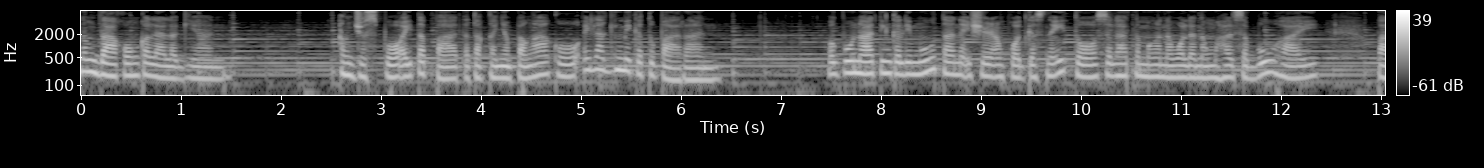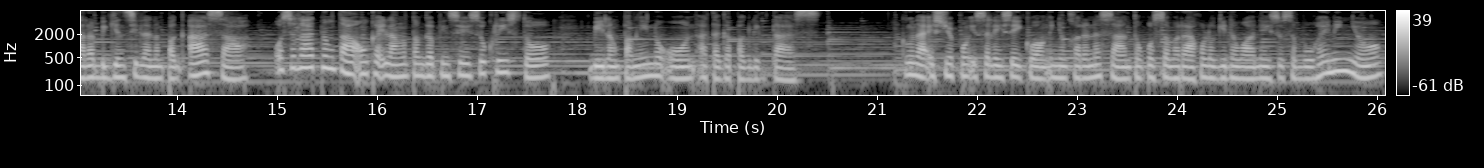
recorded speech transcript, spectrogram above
ng dakong kalalagyan. Ang Diyos po ay tapat at ang kanyang pangako ay laging may katuparan. Huwag po nating kalimutan na i-share ang podcast na ito sa lahat ng mga nawalan ng mahal sa buhay para bigyan sila ng pag-asa o sa lahat ng taong kailangang tanggapin si Yesu Kristo bilang Panginoon at tagapagligtas. Kung nais niyo pong isalaysay ko ang inyong karanasan tungkol sa marakulo ginawa ni Jesus sa buhay ninyo,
